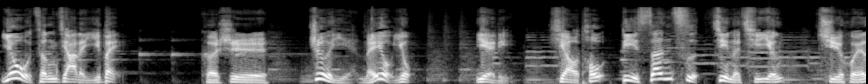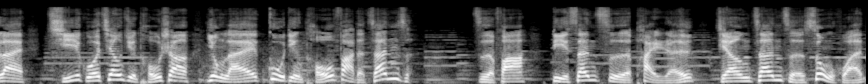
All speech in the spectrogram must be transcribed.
又增加了一倍，可是这也没有用。夜里，小偷第三次进了齐营，取回来齐国将军头上用来固定头发的簪子。子发第三次派人将簪子送还，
